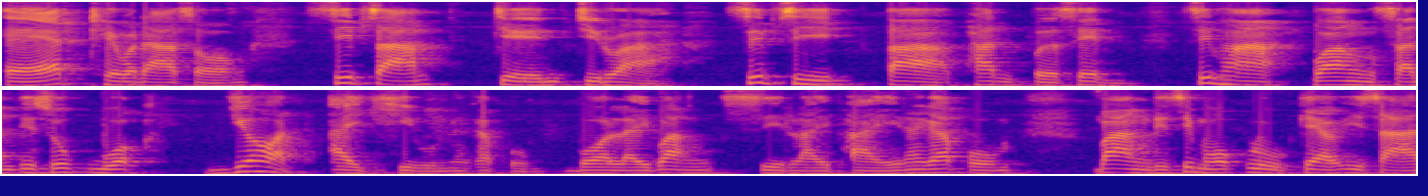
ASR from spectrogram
แอดเทวดาสองสิบสามเจนจิรา สิบสี่ตาพันเปอร์เซ็นต์สิบห้าวังสันติสุขบวกยอด IQ นะครับผมบอลไลวังศิไลไผ่นะครับผมบ้างที่สิบหกลูกแก้วอีสาน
